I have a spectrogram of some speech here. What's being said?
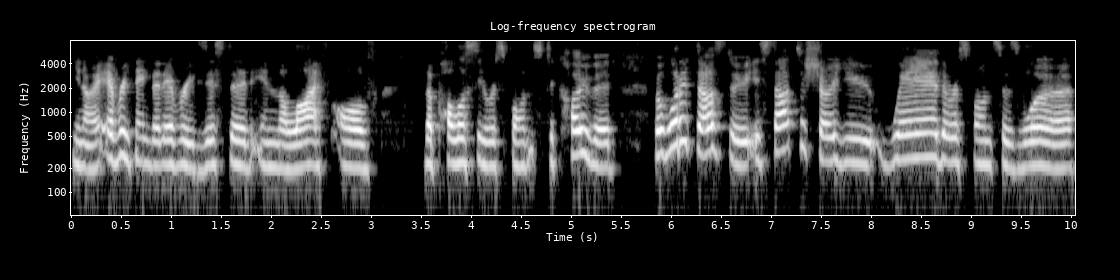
you know everything that ever existed in the life of the policy response to COVID, but what it does do is start to show you where the responses were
